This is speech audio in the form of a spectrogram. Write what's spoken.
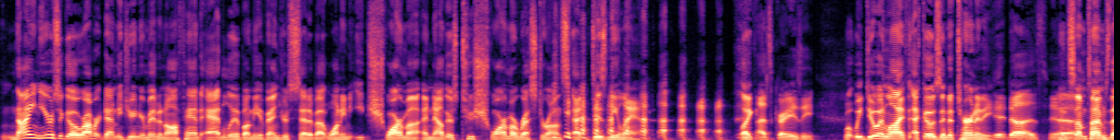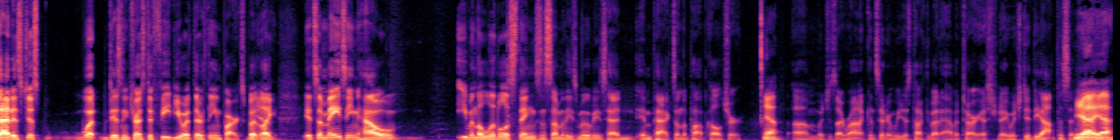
Nine years ago, Robert Downey Jr. made an offhand ad lib on the Avengers set about wanting to eat shawarma, and now there's two shawarma restaurants at Disneyland. Like That's crazy. What we do in life echoes in eternity. It does. Yeah. And sometimes that is just what Disney tries to feed you at their theme parks. But Yeah. like, it's amazing how even the littlest things in some of these movies had impact on the pop culture. yeah. Um, which is ironic considering we just talked about Avatar yesterday, which did the opposite. Yeah, yeah.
